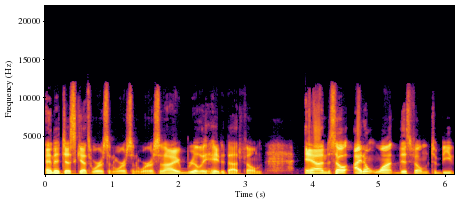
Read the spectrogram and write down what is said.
and it just gets worse and worse and worse and I really hated that film and so I don't want this film to be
